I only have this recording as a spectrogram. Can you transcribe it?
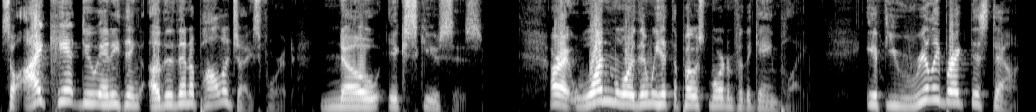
So I can't do anything other than apologize for it. No excuses. All right, one more, then we hit the post-mortem for the gameplay. If you really break this down,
